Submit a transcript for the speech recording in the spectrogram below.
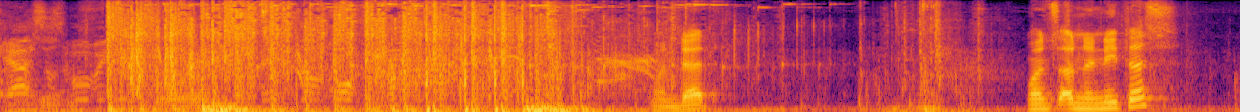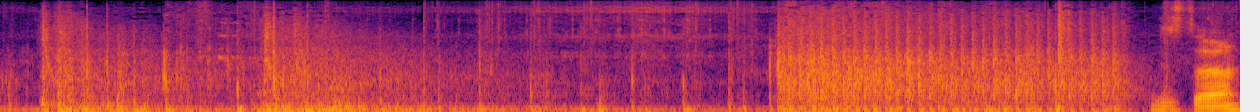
Gas is moving in. One dead. One's underneath us. He's there.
